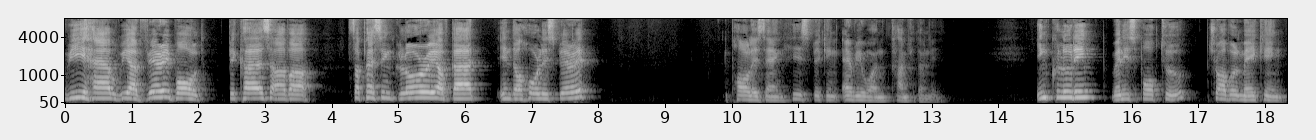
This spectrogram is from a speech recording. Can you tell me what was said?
we have, we are very bold because of a surpassing glory of God in the Holy Spirit. Paul is saying he's speaking everyone confidently, including when he spoke to troublemaking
